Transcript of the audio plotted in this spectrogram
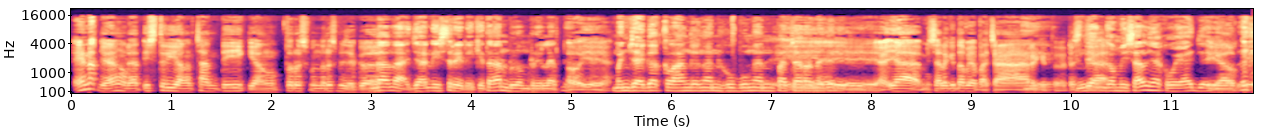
enak ya ngeliat istri yang cantik yang terus menerus menjaga Enggak enggak, jangan istri deh. Kita kan belum relate. deh. oh iya ya Menjaga kelanggengan hubungan pacaran iya, aja iya, deh. iya, ya misalnya kita punya pacar Iya. gitu terus enggak, dia enggak misalnya kowe aja ya gitu. oke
